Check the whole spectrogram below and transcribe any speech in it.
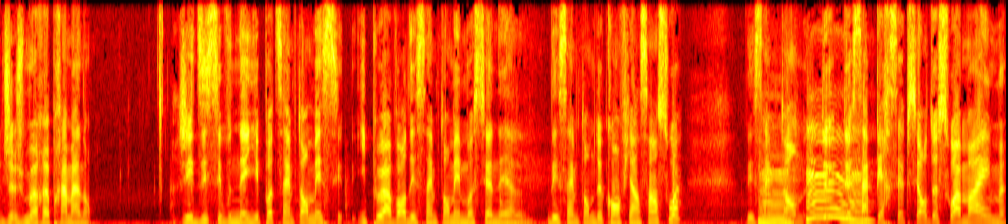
je, je me reprends Manon. J'ai dit si vous n'ayez pas de symptômes, mais il peut avoir des symptômes émotionnels, des symptômes de confiance en soi des symptômes de, sa mhm. perception de soi-même.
